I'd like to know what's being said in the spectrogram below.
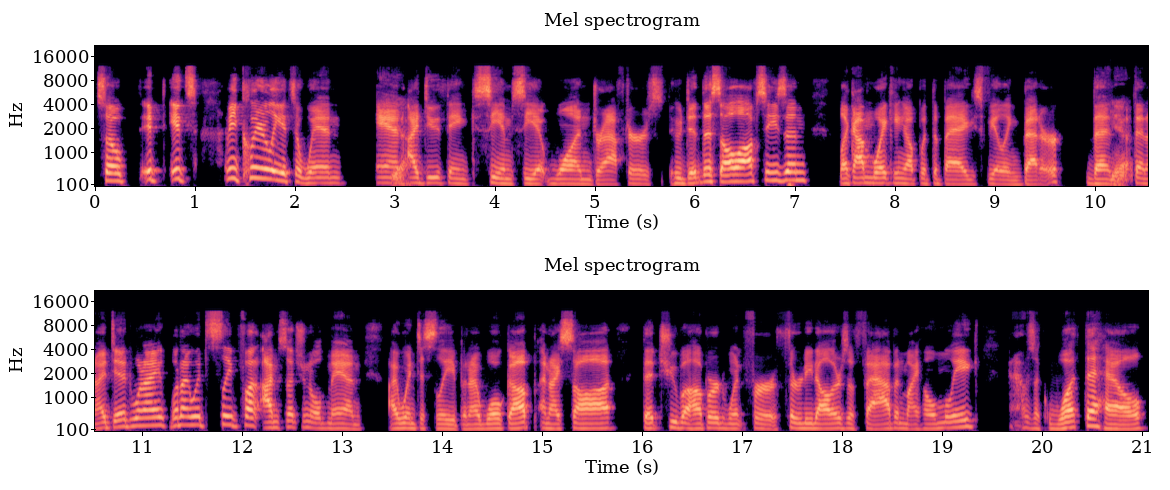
So it it's I mean clearly it's a win, and yeah. I do think CMC at one drafters who did this all off season. Like I'm waking up with the bags feeling better than yeah. than I did when I when I went to sleep. Fun. I'm such an old man. I went to sleep and I woke up and I saw that Chuba Hubbard went for $30 of fab in my home league. And I was like, what the hell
